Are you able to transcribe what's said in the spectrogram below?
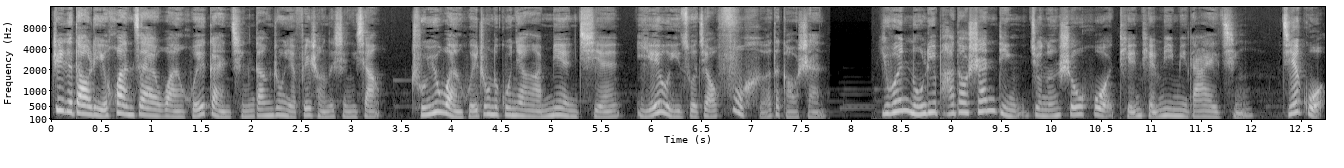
这个道理换在挽回感情当中也非常的形象。处于挽回中的姑娘啊，面前也有一座叫复合的高山，以为努力爬到山顶就能收获甜甜蜜蜜的爱情。结果，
